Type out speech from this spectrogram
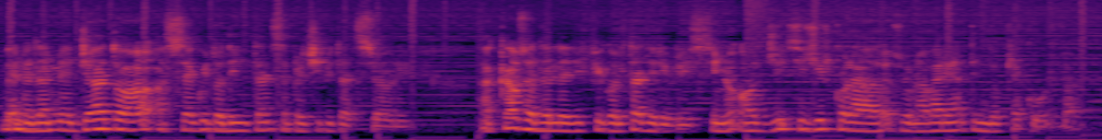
venne danneggiato a seguito di intense precipitazioni. A causa delle difficoltà di ripristino, oggi si circola su una variante in doppia curva.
